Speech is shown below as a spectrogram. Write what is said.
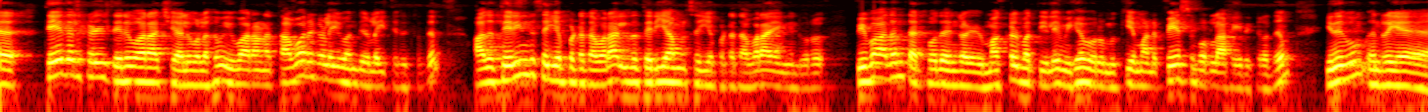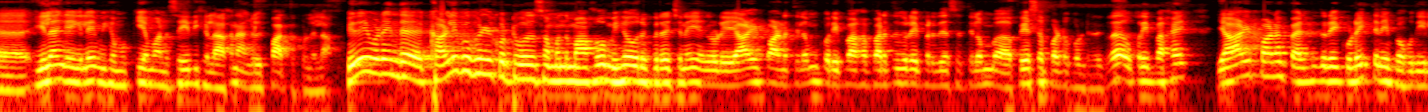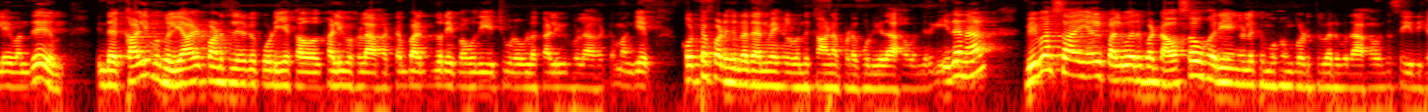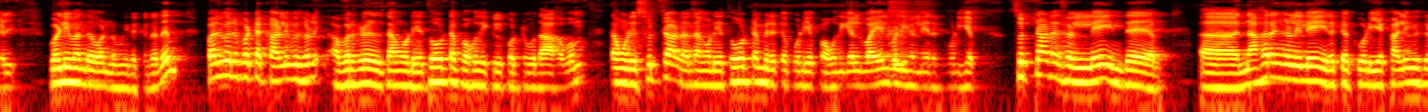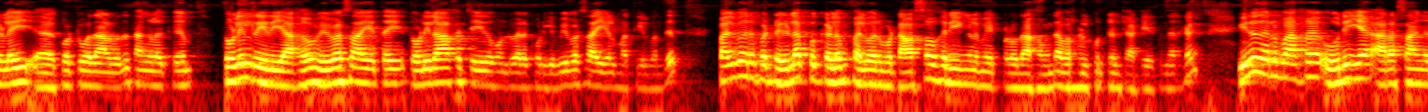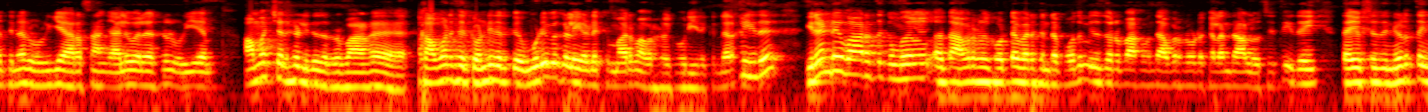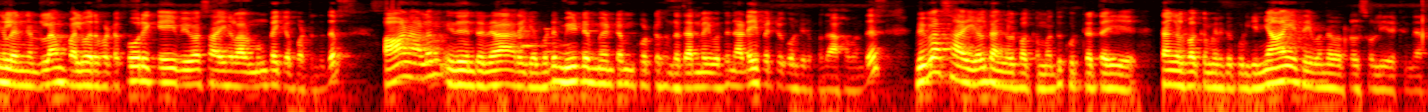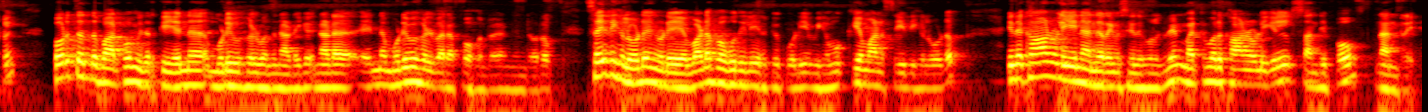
தேர்தல்கள் தெருவாராட்சி அலுவலகம் இவ்வாறான தவறுகளை வந்து இழைத்திருக்கிறது. அது தெரிந்து செய்யப்பட்ட தவறா அல்லது தெரியாமல் செய்யப்பட்ட தவறா என்கின்ற ஒரு விவாதம் தற்போது எங்கள் மக்கள் மத்தியிலே மிக ஒரு முக்கியமான பேசு பொருளாக இருக்கிறது. இதுவும் இன்றைய இலங்கையிலே மிக முக்கியமான செய்திகளாக நாங்கள் பார்த்துக் கொள்ளலாம். இதைவிட இந்த கழிவுகள் கொட்டுவது சம்பந்தமாகவும் மிக ஒரு பிரச்சனை எங்களுடைய யாழ்ப்பாணத்திலும் குறிப்பாக பருத்தித்துறை பிரதேசத்திலும் பேசப்பட்டு கொண்டிருக்கிறது. குறிப்பாக யாழ்ப்பாணம் பருத்தித்துறை குடைத்தனை பகுதியிலே வந்து இந்த கழிவுகள் யாழ்ப்பாணத்தில் இருக்கக்கூடிய க- கழிவுகளாகட்டும் பருத்தித்துறை பகுதியை சூழ உள்ள கழிவுகளாகட்டும் அங்கே கொட்டப்படுகின்ற தன்மைகள் வந்து காணப்படக்கூடியதாக வந்திருக்கு. இதனால் விவசாயிகள் பல்வேறுபட்ட அசௌகரியங்களுக்கு முகம் கொடுத்து வருவதாக வந்து செய்திகள் வெளிவந்த ஒன்றும் இருக்கிறது. பல்வேறுபட்ட கழிவுகள் அவர்கள் தங்களுடைய தோட்ட பகுதிக்குள் கொட்டுவதாகவும் தங்களுடைய சுற்றாடல் தங்களுடைய தோட்டம் இருக்கக்கூடிய பகுதிகள் வயல்வெளிகள் இருக்கக்கூடிய சுற்றாடல்களிலே இந்த நகரங்களிலே இருக்கக்கூடிய கழிவுகளை கொட்டுவதால் வந்து தங்களுக்கு தொழில் ரீதியாகவும் விவசாயத்தை தொழிலாக செய்து கொண்டு வரக்கூடிய விவசாயிகள் மத்தியில் வந்து பல்வேறுபட்ட இழப்புகளும் பல்வேறுபட்ட அசௌகரியங்களும் ஏற்படுவதாக வந்து அவர்கள் குற்றம் சாட்டியிருக்கிறார்கள் இது தொடர்பாக உரிய அரசாங்கத்தினர் உரிய அரசாங்க அலுவலர்கள் உரிய அமைச்சர்கள் இது தொடர்பாக கவனத்தில் கொண்டு இதற்கு முடிவுகளை எடுக்குமாறும் அவர்கள் கூறியிருக்கின்றார்கள். இது இரண்டு வாரத்துக்கு முதல் அவர்கள் கொட்ட வருகின்ற போதும் இது தொடர்பாக வந்து அவர்களோடு கலந்து ஆலோசித்து இதை தயவு செய்து நிறுத்துங்கள் என்கின்றலாம். பல்வேறுபட்ட கோரிக்கை விவசாயிகளால் முன்வைக்கப்பட்டிருந்தது. ஆனாலும் இது இன்று நிராகரிக்கப்பட்டு மீண்டும் மீண்டும் கொட்டுகின்ற தன்மை வந்து நடைபெற்று கொண்டிருப்பதாக வந்து விவசாயிகள் தங்கள் பக்கம் வந்து குற்றத்தை தங்கள் பக்கம் இருக்கக்கூடிய நியாயத்தை வந்து அவர்கள் சொல்லியிருக்கின்றார்கள். பொறுத்திருந்து பார்ப்போம் இதற்கு என்ன முடிவுகள் வந்து நடை நட என்ன முடிவுகள் வரப்போகின்றன என்றோரும் செய்திகளோடு எங்களுடைய வடபகுதியில் இருக்கக்கூடிய மிக முக்கியமான செய்திகளோடும் இந்த காணொளியை நான் நிறைவு செய்து கொள்கிறேன். மற்றொரு காணொளியில் சந்திப்போம். நன்றி.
